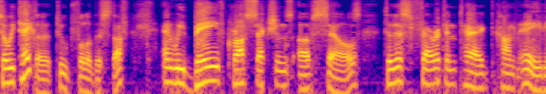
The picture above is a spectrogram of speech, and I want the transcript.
So we take a tube full of this stuff and we bathe cross sections of cells to this ferritin tagged Con A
